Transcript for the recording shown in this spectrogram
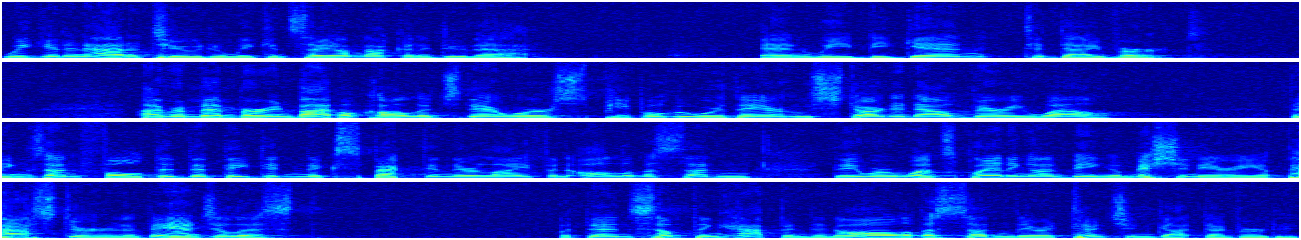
we get an attitude and we can say, I'm not going to do that. And we begin to divert. I remember in Bible college, there were people who were there who started out very well. Things unfolded that they didn't expect in their life, and all of a sudden, they were once planning on being a missionary, a pastor, an evangelist. But then something happened, and all of a sudden, their attention got diverted.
